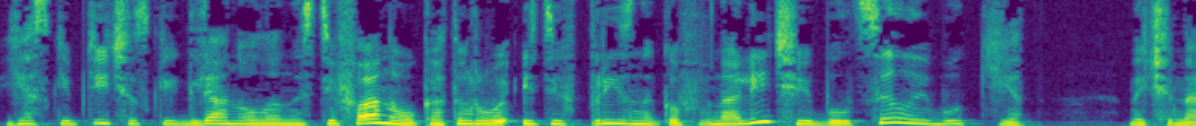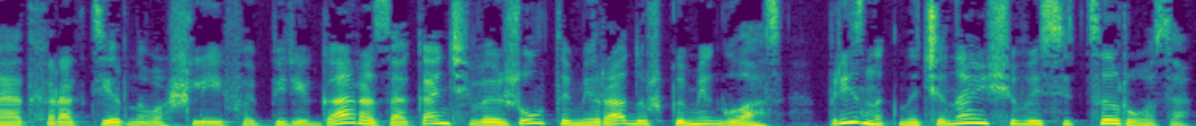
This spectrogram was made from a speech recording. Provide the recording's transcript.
Я скептически глянула на Стефана, у которого этих признаков в наличии был целый букет начиная от характерного шлейфа перегара, заканчивая желтыми радужками глаз, признак начинающегося цирроза.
